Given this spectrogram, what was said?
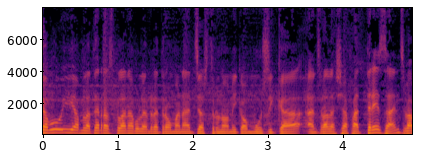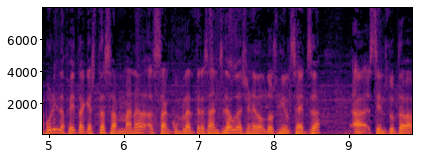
Que avui, amb la Terra es plana, volem retre homenatge astronòmic a un músic que ens va deixar fa 3 anys. Va morir, de fet, aquesta setmana s'han complert 3 anys, 10 de gener del 2016. Uh, sens dubte va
